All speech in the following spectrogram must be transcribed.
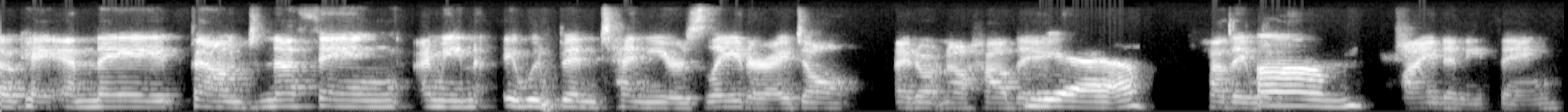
Okay, and they found nothing. I mean, it would have been 10 years later. I don't I don't know how they Yeah how they would um, find anything.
